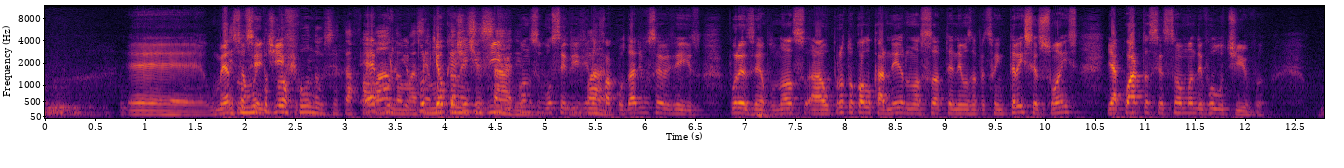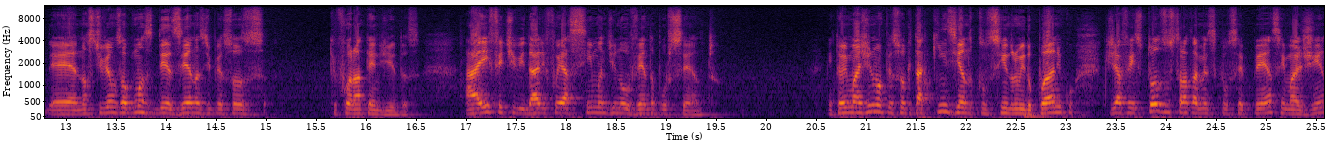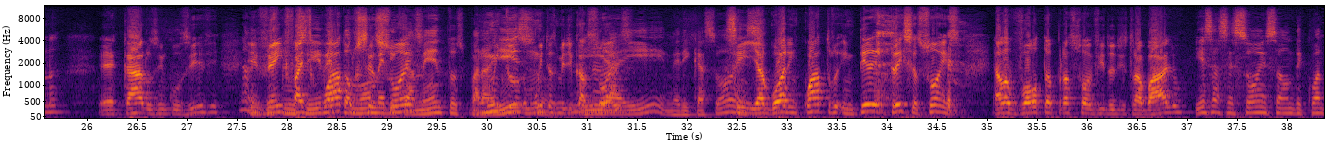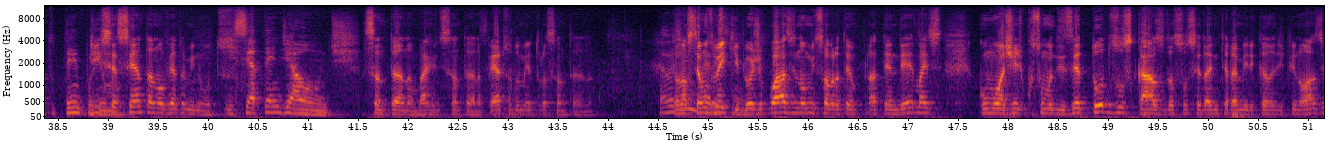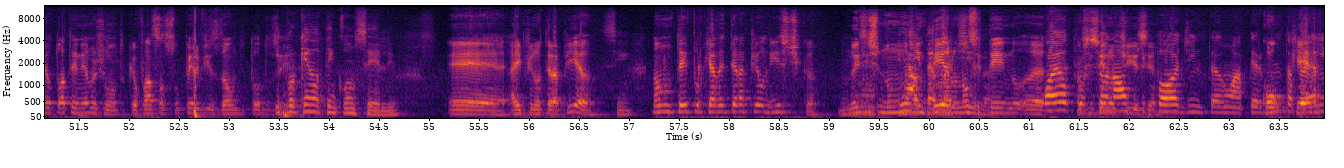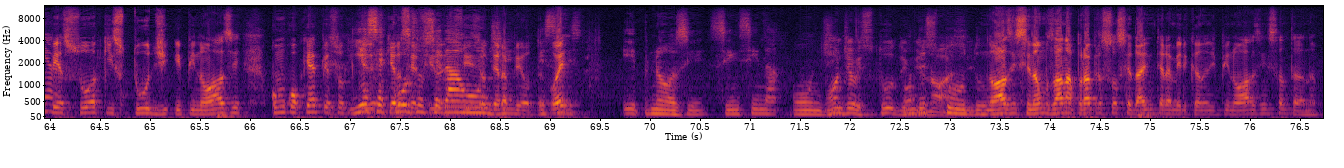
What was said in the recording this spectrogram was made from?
É, o método isso é muito científico, profundo que você está falando, é porque, mas porque é, é o que a gente necessário. vive. Quando você vive claro. na faculdade, você vai ver isso. Por exemplo, nós, ah, o protocolo Carneiro, nós atendemos a pessoa em três sessões e a quarta sessão é uma devolutiva. É, nós tivemos algumas dezenas de pessoas que foram atendidas. A efetividade foi acima de 90%. Então imagine uma pessoa que está 15 anos com síndrome do pânico, que já fez todos os tratamentos que você pensa, imagina, é, caros inclusive, Não, e vem e faz quatro sessões, medicamentos para muito, isso, muitas medicações. E aí, medicações. Sim, e agora em quatro, em três sessões, ela volta para a sua vida de trabalho. E essas sessões são de quanto tempo? De, de 60 a 90 minutos. E se atende aonde? Santana, bairro de Santana, Santana. perto do metrô Santana. Então, então nós é temos uma equipe. Hoje quase não me sobra tempo para atender, mas como a gente costuma dizer, todos os casos da Sociedade Interamericana de Hipnose eu estou atendendo junto, que eu faço a supervisão de todos e eles. E por que não tem conselho? É, a hipnoterapia? Sim. Não, não tem porque ela é terapia holística. Uhum. Não existe no mundo inteiro não se tem no, Qual é o profissional que pode então a pergunta qualquer minha... pessoa que estude hipnose, como qualquer pessoa que e esse queira curso ser fisioterapeuta. Esse, Oi? Hipnose se ensina onde? Onde eu estudo onde hipnose? Estudo. Nós ensinamos lá na própria Sociedade Interamericana de Hipnose em Santana.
